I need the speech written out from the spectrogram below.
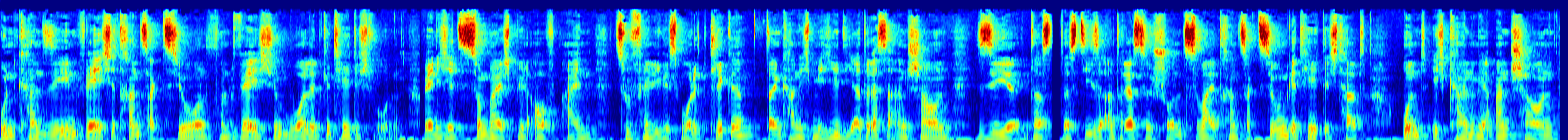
und kann sehen, welche Transaktionen von welchem Wallet getätigt wurden. Wenn ich jetzt zum Beispiel auf ein zufälliges Wallet klicke, dann kann ich mir hier die Adresse anschauen, sehe, dass, dass diese Adresse schon zwei Transaktionen getätigt hat und ich kann mir anschauen,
